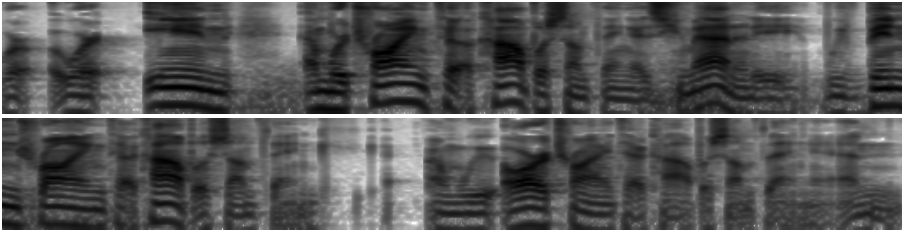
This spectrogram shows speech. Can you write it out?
We're we're in, and we're trying to accomplish something as humanity. We've been trying to accomplish something, and we are trying to accomplish something, and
